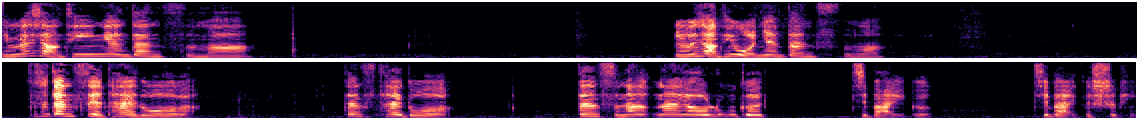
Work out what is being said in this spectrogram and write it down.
你们想听念单词吗？你们想听我念单词吗？但是单词也太多了吧，单词太多了，单词那那要录个几百个，几百个视频。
